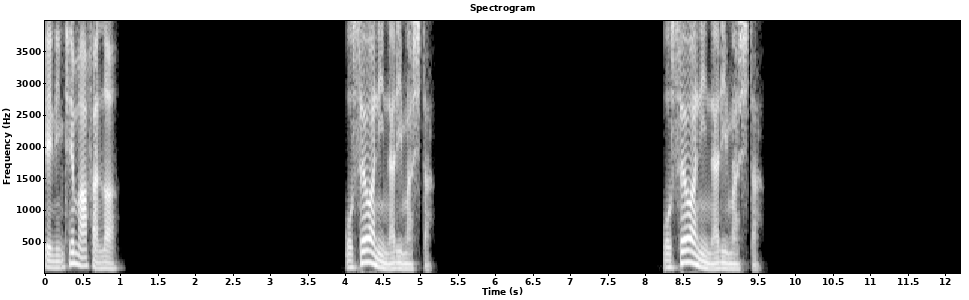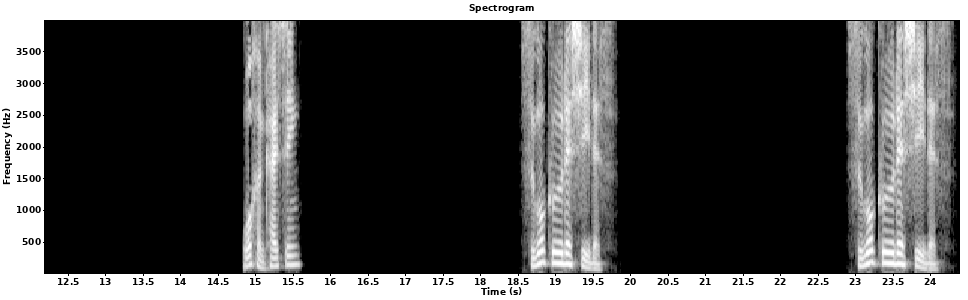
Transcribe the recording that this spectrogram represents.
给您添麻烦了。お世話になりました。お世話になりました。我很开心。すごく嬉しいです。すごく嬉しいです。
